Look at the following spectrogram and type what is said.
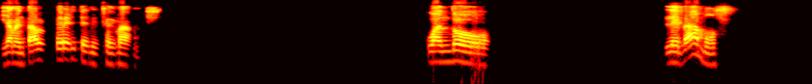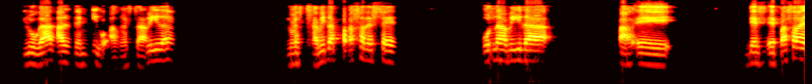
Y lamentablemente, mis hermanos, cuando le damos lugar al enemigo a nuestra vida, nuestra vida pasa de ser una vida, eh, de, eh, pasa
